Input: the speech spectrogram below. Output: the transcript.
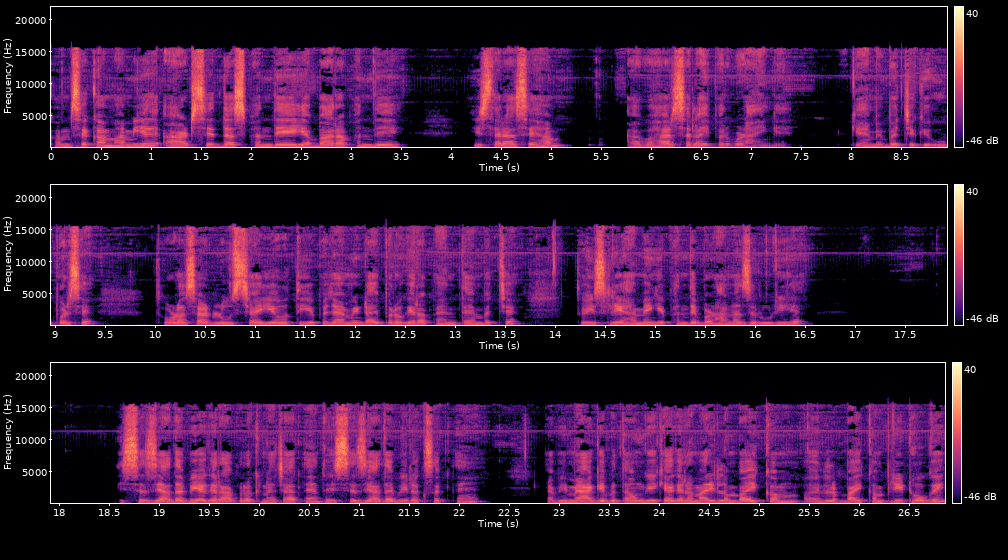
कम से कम हम ये आठ से दस फंदे या बारह फंदे इस तरह से हम अब हर सिलाई पर बढ़ाएँगे, कि हमें बच्चे के ऊपर से थोड़ा सा लूज़ चाहिए होती है, पजामी, डायपर वगैरह पहनते हैं बच्चे तो इसलिए हमें ये फंदे बढ़ाना ज़रूरी है। इससे ज़्यादा भी अगर आप रखना चाहते हैं तो इससे ज़्यादा भी रख सकते हैं। अभी मैं आगे बताऊँगी कि अगर हमारी लंबाई कम, लंबाई कंप्लीट हो गई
